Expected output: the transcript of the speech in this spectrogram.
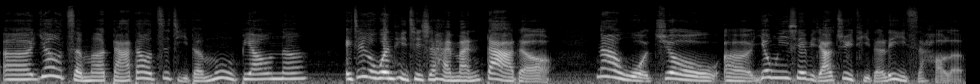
呃，要怎么达到自己的目标呢？诶，这个问题其实还蛮大的哦。那我就呃用一些比较具体的例子好了。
